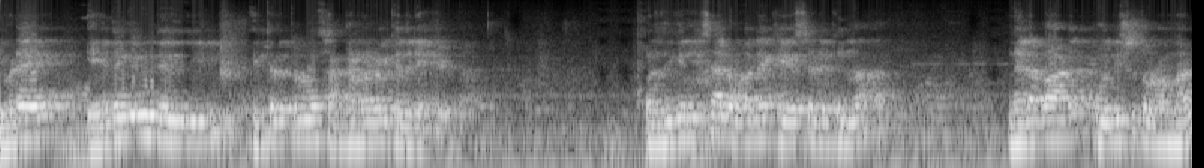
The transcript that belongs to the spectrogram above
ഇവിടെ ഏതെങ്കിലും രീതിയിൽ ഇത്തരത്തിലുള്ള സംഘടനകൾക്കെതിരെ പ്രതികരിച്ചാൽ ഉടനെ കേസെടുക്കുന്ന നിലപാട് പോലീസ് തുടർന്നാൽ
